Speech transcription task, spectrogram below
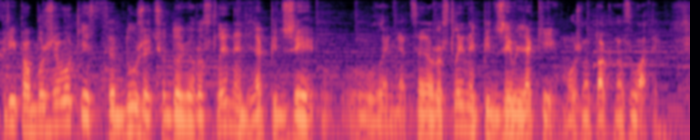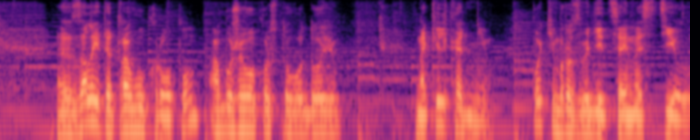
Кріп або живокість це дуже чудові рослини для підживлення. Це рослини-підживляки, можна так назвати. Е, Залийте траву кропу або живокосту водою на кілька днів. Потім розведіть цей настіл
